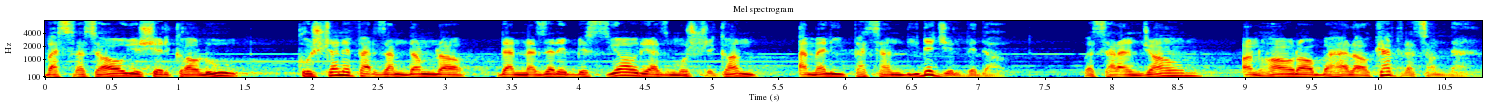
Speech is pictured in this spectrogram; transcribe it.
وسوسه های شرکالود کشتن فرزندان را در نظر بسیاری از مشرکان عملی پسندیده جلوه داد و سرانجام آنها را به هلاکت رساندند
